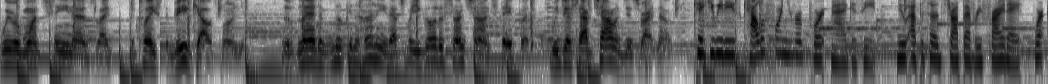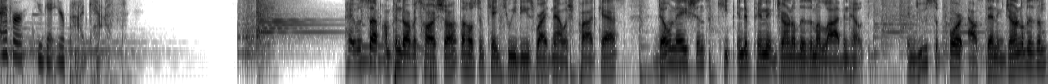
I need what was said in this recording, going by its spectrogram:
We were once seen as like the place to be, California the land of milk and honey. That's where you go to Sunshine State, but we just have challenges right now. KQED's California Report magazine. New episodes drop every Friday, wherever you get your podcasts. Hey, what's up? I'm Pendarvis Harshaw, the host of KQED's Right Nowish podcast. Donations keep independent journalism alive and healthy, and you support outstanding journalism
